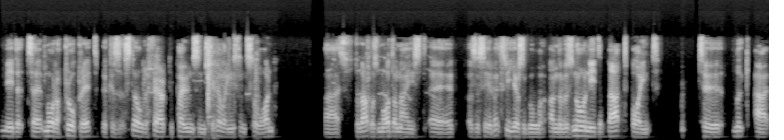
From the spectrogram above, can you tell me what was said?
made it uh, more appropriate because it still referred to pounds and shillings and so on. Uh, so that was modernised, uh, as I say, about three years ago, and there was no need at that point to look at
